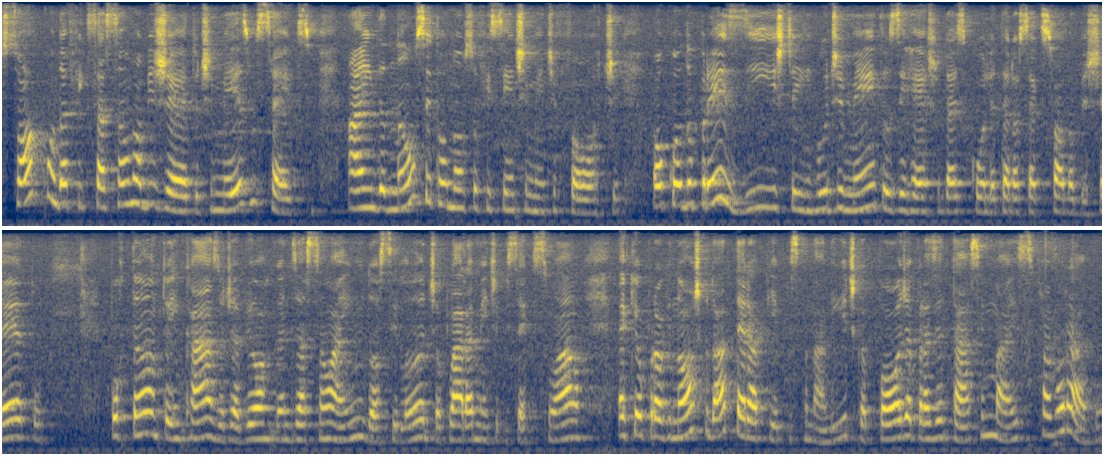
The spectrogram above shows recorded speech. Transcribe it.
Só quando a fixação no objeto de mesmo sexo ainda não se tornou suficientemente forte, ou quando preexistem rudimentos e restos da escolha heterossexual do objeto, Portanto, em caso de haver uma organização ainda oscilante ou claramente bissexual, é que o prognóstico da terapia psicanalítica pode apresentar-se mais favorável.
